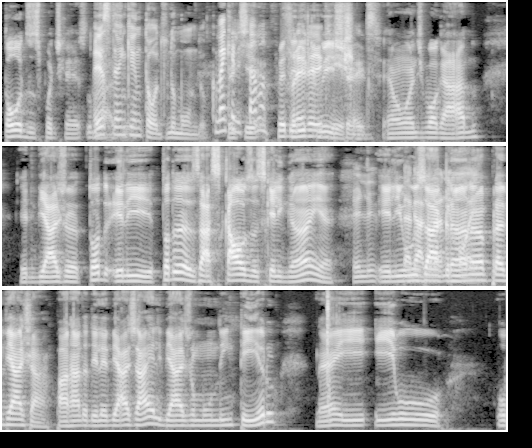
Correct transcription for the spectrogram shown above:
todos os podcasts do Esse Brasil. tem que ir em todos do mundo. Como é que ele Porque chama? Frederick, Frederick Richards. É um advogado. Ele viaja todo, ele todas as causas que ele ganha, Ele, ele usa a grana pra viajar. A parada dele é viajar, ele viaja o mundo inteiro, né? E, e o, o,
